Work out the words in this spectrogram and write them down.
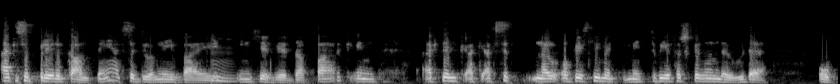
Ek is 'n predikant, nê? Ek sit dominee by mm. NG Verda Park en ek dink ek ek sit nou obviously met met twee verskillende hoede op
